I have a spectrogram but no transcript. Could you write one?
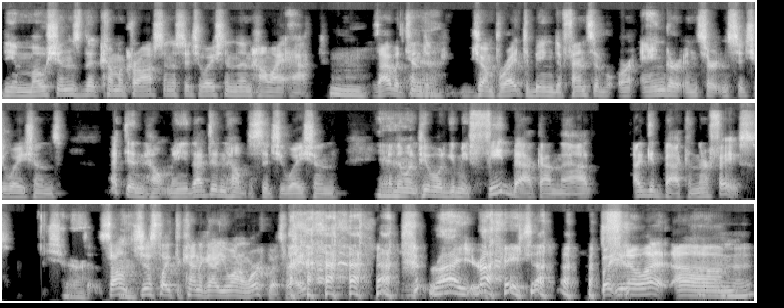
the emotions that come across in a situation, and then how I act. Because mm. I would tend yeah. to jump right to being defensive or anger in certain situations. That didn't help me. That didn't help the situation. Yeah. And then when people would give me feedback on that, I'd get back in their face. Sure. So sounds just like the kind of guy you want to work with, right? right, right. but you know what? Um,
